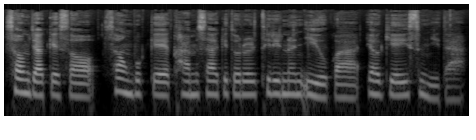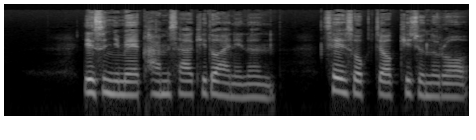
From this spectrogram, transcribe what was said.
성자께서 성부께 감사 기도를 드리는 이유가 여기에 있습니다. 예수님의 감사 기도 안에는 세속적 기준으로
